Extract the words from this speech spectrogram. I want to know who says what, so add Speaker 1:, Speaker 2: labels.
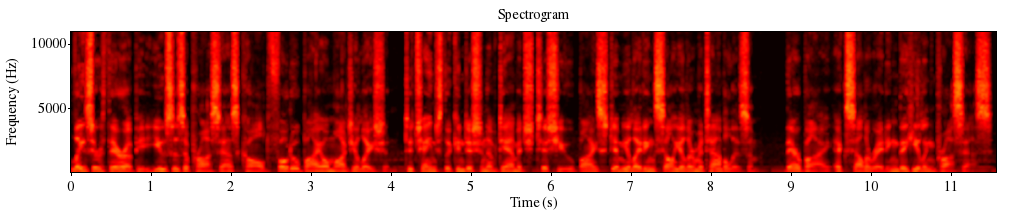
Speaker 1: Laser therapy uses a process called photobiomodulation to change the condition of damaged tissue by stimulating cellular metabolism, thereby accelerating the healing process.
